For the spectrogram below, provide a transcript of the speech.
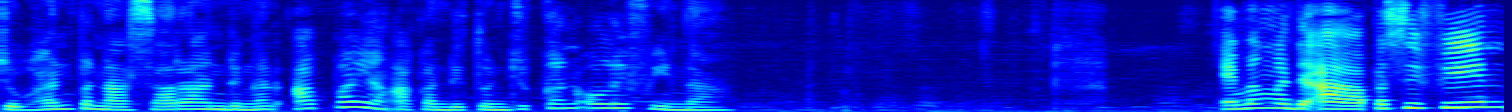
Johan penasaran dengan apa yang akan ditunjukkan oleh Vina. Emang ada apa sih, Vin?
